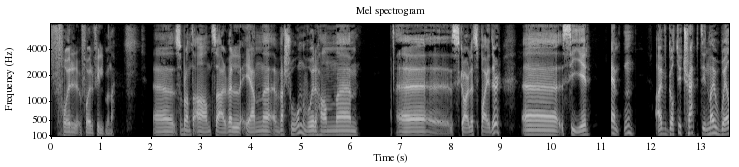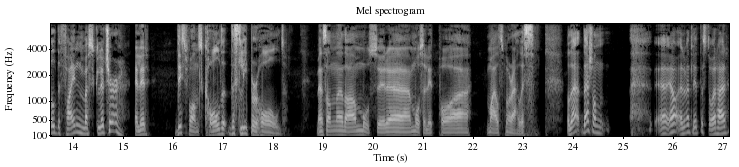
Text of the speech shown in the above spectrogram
for, for filmene. Eh, så blant annet så er det vel en eh, versjon hvor han eh, eh, Scarlet Spider eh, sier enten I've got you trapped in my well-defined musculature, eller This one's called The Sleeper Hold. Mens han eh, da moser, eh, moser litt på eh, Miles Morales. Og det, det er sånn eh, Ja, eller vent litt, det står her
